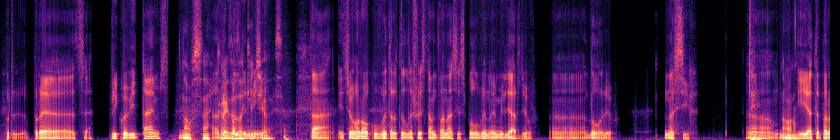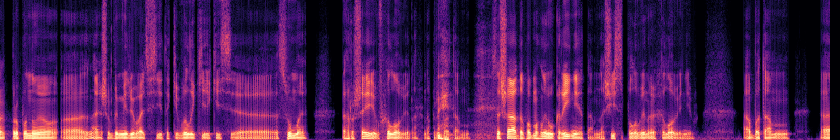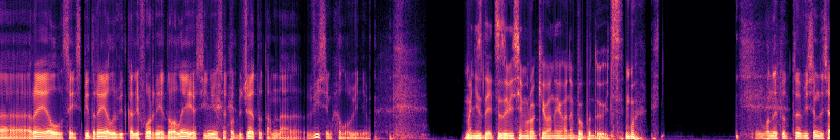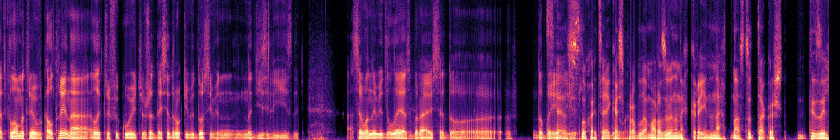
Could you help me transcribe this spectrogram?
при, це, pre-COVID times. Ну, все, криза закінчилася. Так, і цього року витратили щось там 12,5 мільярдів е, доларів на всіх. Норм. І я тепер пропоную, знаєш, вимірювати всі такі великі якісь суми грошей в Хеллоуінах. Наприклад, там США допомогли Україні там, на 6,5 Хеллоуінів. Або там rail, цей speed rail від Каліфорнії до LA оцінюється по бюджету там на 8 Хеллоуінів. Мені здається, за 8 років вони його не побудують. Вони тут 80 кілометрів Калтрейна електрифікують вже 10 років і досі він на дізелі їздить. А це вони від LA збираються до до Bay Area. Слухай, це якась проблема розвинених країн. У нас тут також дизель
